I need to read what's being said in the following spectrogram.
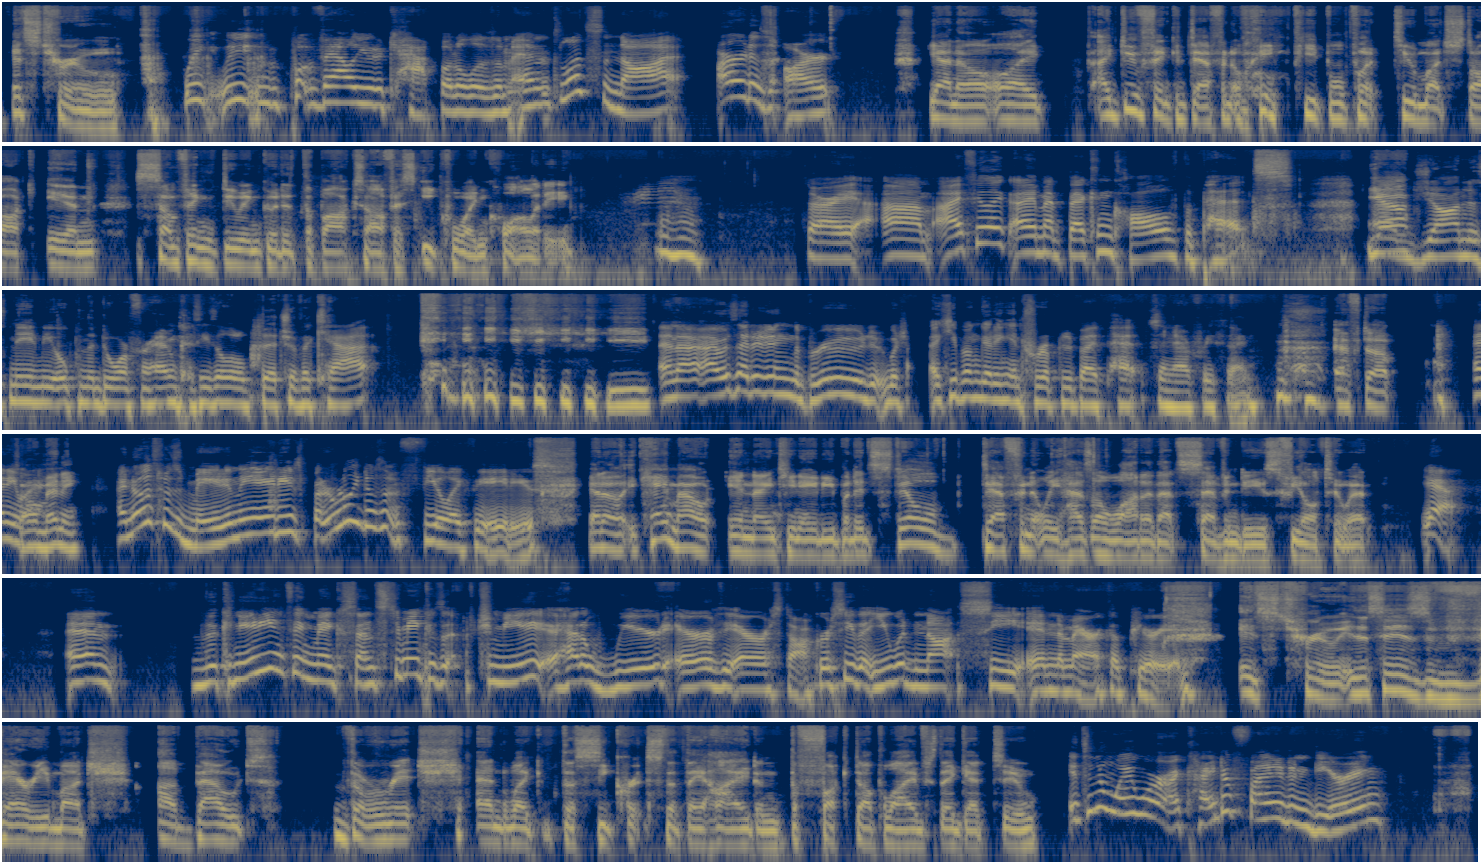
it's true. We we put value to capitalism and let's not. Art is art. Yeah, no, like, I do think definitely people put too much stock in something doing good at the box office equaling quality. Mm-hmm. Sorry. Um, I feel like I am at beck and call of the pets. Yeah. And John just made me open the door for him because he's a little bitch of a cat. And I, I was editing The Brood, which I keep on getting interrupted by pets and everything. Effed up. anyway, So many. I know this was made in the 80s, but it really doesn't feel like the 80s. You know, it came out in 1980, but it still definitely has a lot of that 70s feel to it. Yeah. And the Canadian thing makes sense to me because uh, to me, it had a weird air of the aristocracy that you would not see in America, period. It's true. This is very much about the rich and like the secrets that they hide and the fucked up lives they get to. It's in a way where I kind of find it endearing.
